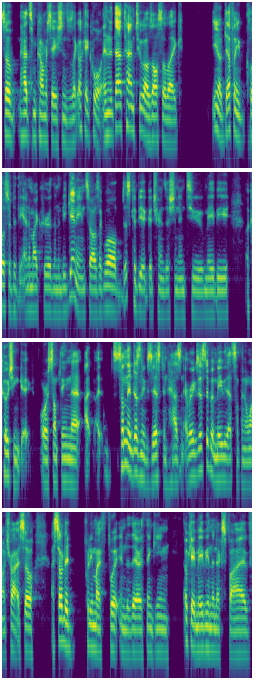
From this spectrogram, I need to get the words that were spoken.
so had some conversations. Was like, okay, cool. And at that time too, I was also like, you know, definitely closer to the end of my career than the beginning. So I was like, well, this could be a good transition into maybe a coaching gig or something that I, I, something that doesn't exist and hasn't ever existed, but maybe that's something I want to try. So I started putting my foot into there, thinking, okay, maybe in the next five,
